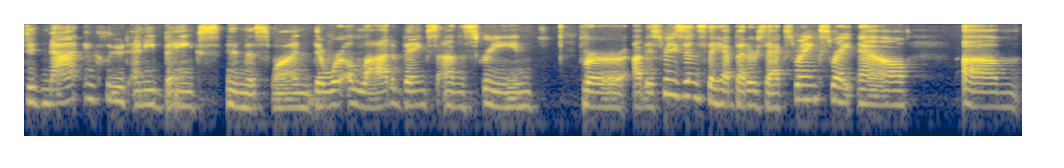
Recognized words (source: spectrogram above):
did not include any banks in this one. There were a lot of banks on the screen for obvious reasons. They have better Zacks ranks right now. Um,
